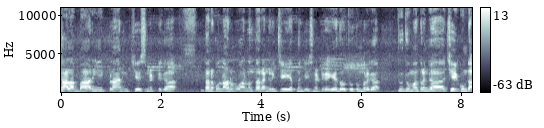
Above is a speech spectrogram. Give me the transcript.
చాలా భారీ ప్లానింగ్ చేసినట్టుగా తనకున్న అనుభవాన్నంతా రంగరించే యత్నం చేసినట్టుగా ఏదో తూతుంబరగా తూతు మంత్రంగా చేయకుండా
